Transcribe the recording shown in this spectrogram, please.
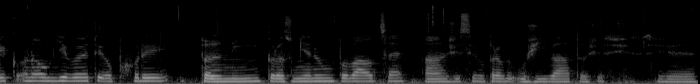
jak ona obdivuje ty obchody plný pro změnu po válce a že si opravdu užívá to, že, že, že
